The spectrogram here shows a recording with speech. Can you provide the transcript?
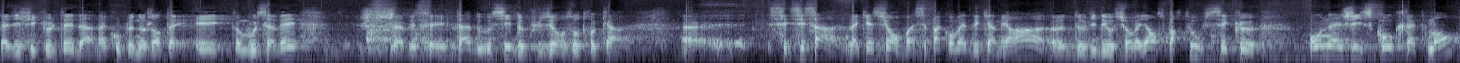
la difficulté d'un couple nojentais. Et comme vous le savez, j'avais fait état aussi de plusieurs autres cas. Euh, c'est ça la question. Ce c'est pas qu'on mette des caméras euh, de vidéosurveillance partout, c'est que on agisse concrètement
